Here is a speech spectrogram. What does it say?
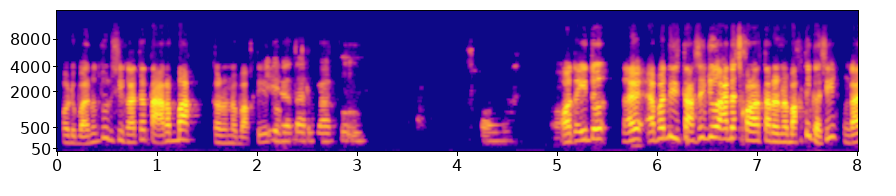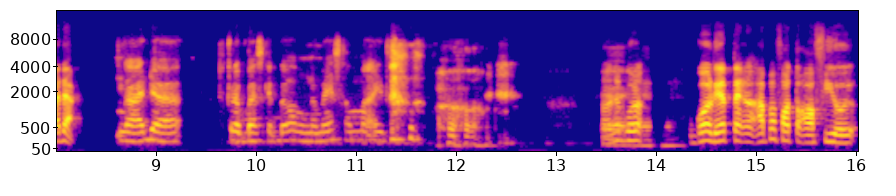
Kalau di Bandung tuh disingkatnya Tarbak, Taruna Bakti itu. Iya, tarbak. Sekolah. Oh, itu tapi apa di Tasik juga ada sekolah Taruna Bakti gak sih? Nggak ada. Nggak ada. Klub basket doang. Namanya sama itu. Soalnya Ya, gua- ya, ya. Gue lihat apa foto of you,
